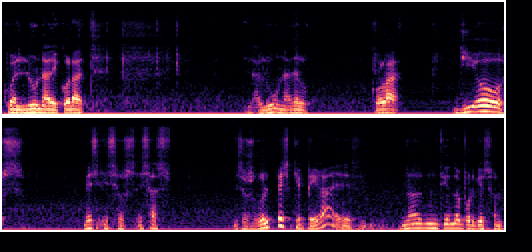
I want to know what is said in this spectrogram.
cuál luna de Colat? La luna del Colat. Dios. ¿Ves esos, esas, esos golpes que pega? no entiendo por qué son.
